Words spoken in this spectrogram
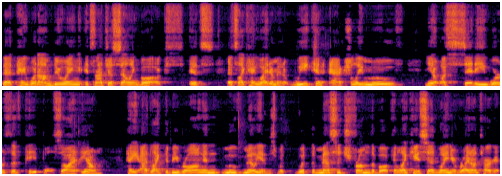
that, hey, what I'm doing, it's not just selling books. It's, it's like, hey, wait a minute, we can actually move, you know, a city worth of people. So I, you know, hey, I'd like to be wrong and move millions with, with the message from the book. And like you said, Wayne, you're right on target.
